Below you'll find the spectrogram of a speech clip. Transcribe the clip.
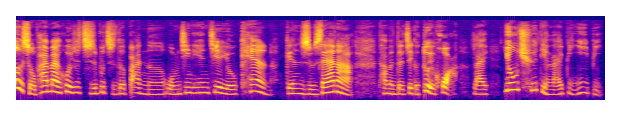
二手拍卖会是值不值得办呢？我们今天借由 Ken 跟 Susanna 他们的这个对话来优缺点来比一比。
